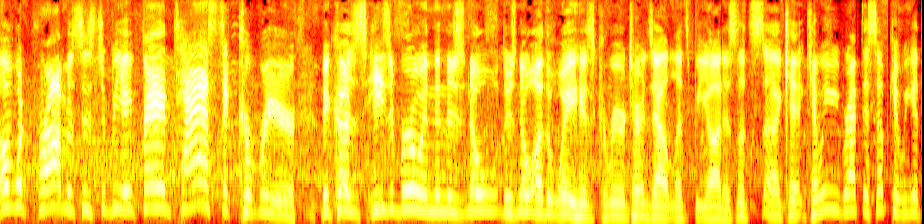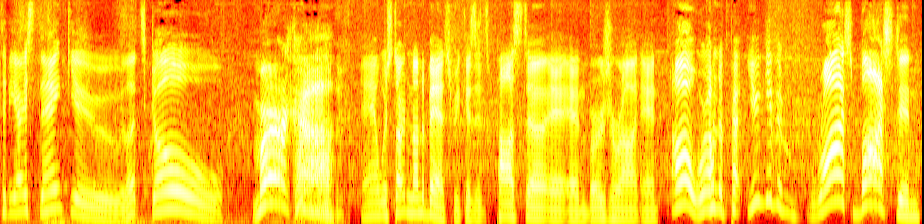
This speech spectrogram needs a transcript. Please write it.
of what promises to be a fantastic career. Because he's a Bruin, then there's no there's no other way his career turns out. Let's be honest. Let's uh, can can we wrap this up? Can we get to the ice? Thank you. Let's go. America! And we're starting on the bench because it's Pasta and, and Bergeron and oh, we're on the you're giving Ross Boston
